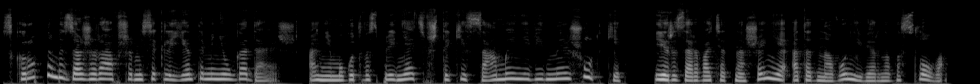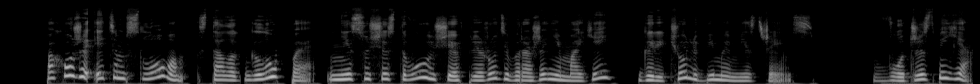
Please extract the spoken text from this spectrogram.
С крупными зажравшимися клиентами не угадаешь. Они могут воспринять в штыки самые невинные шутки и разорвать отношения от одного неверного слова. Похоже, этим словом стало глупое, несуществующее в природе выражение моей горячо любимой мисс Джеймс. Вот же змея!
